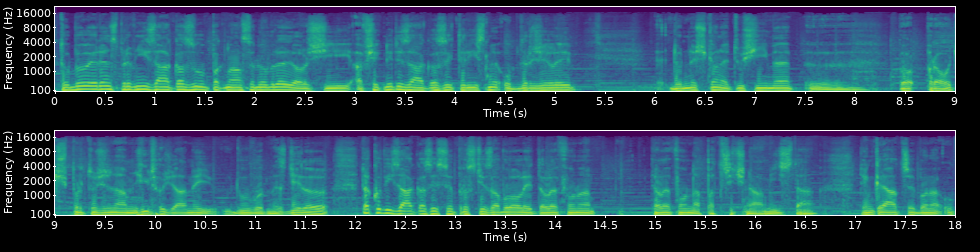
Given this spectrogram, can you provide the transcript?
Tak to byl jeden z prvních zákazů, pak následovali další a všechny ty zákazy, které jsme obdrželi, do dneška netušíme, eh, proč, protože nám nikdo žádný důvod nezdělil. Takový zákazy se prostě zavolali telefon na, telefon na patřičná místa, tenkrát třeba na u-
